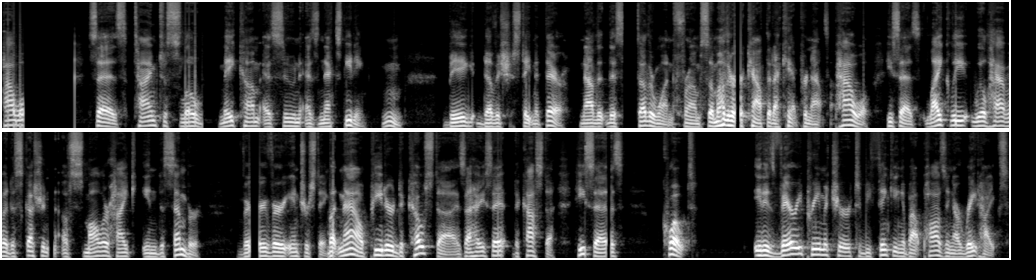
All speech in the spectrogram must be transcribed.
Powell says time to slow may come as soon as next meeting. Hmm. Big dovish statement there. Now that this other one from some other account that I can't pronounce, Powell, he says, likely we'll have a discussion of smaller hike in December. Very, very interesting. But now Peter DeCosta, is that how you say it? DeCosta, he says, quote, it is very premature to be thinking about pausing our rate hikes.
